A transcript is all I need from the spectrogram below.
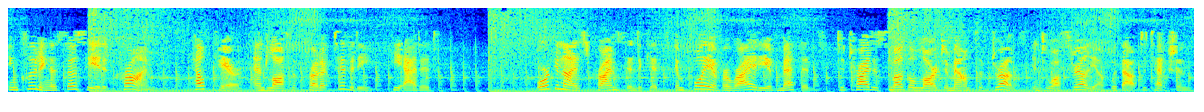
including associated crime, healthcare, and loss of productivity, he added. Organized crime syndicates employ a variety of methods to try to smuggle large amounts of drugs into Australia without detection.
